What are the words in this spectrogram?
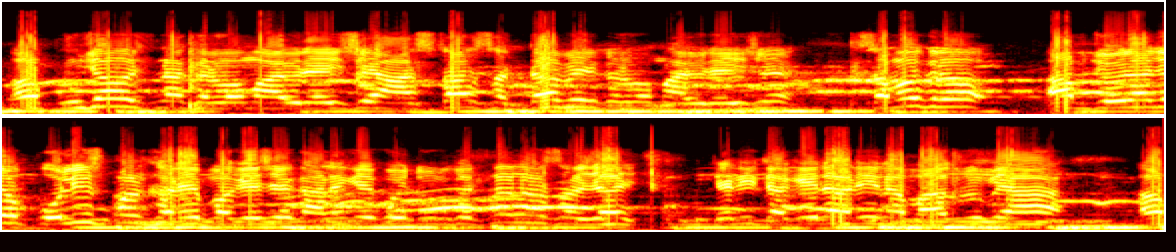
પૂજા અર્ચના કરવામાં આવી રહી છે, આસ્થા શ્રદ્ધાભેર કરવામાં આવી રહી છે. સમગ્ર, આપ જોઈ રહ્યા છો, પોલીસ પણ ખરે પગે છે, કારણ કે કોઈ દુર્ઘટના ના સર્જાય, તેની તકેદારીના ભાગરૂપે આ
